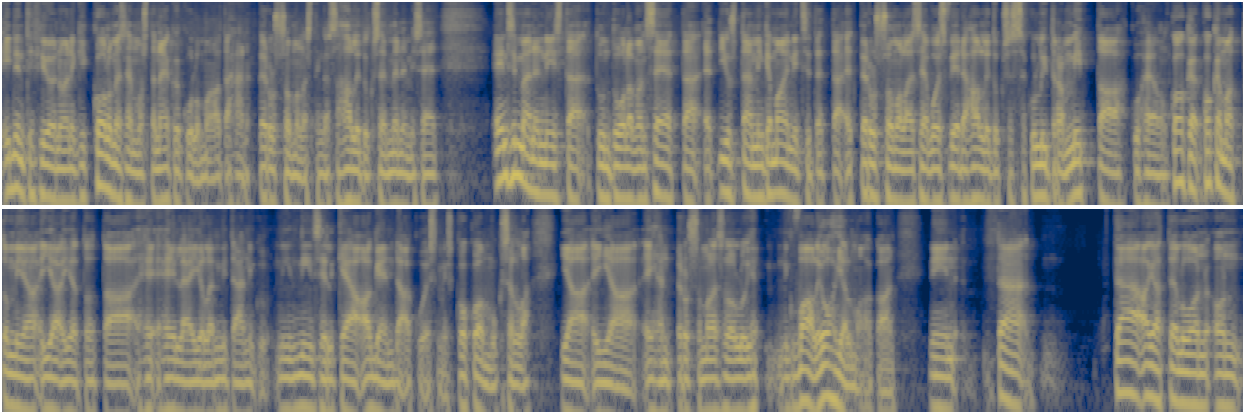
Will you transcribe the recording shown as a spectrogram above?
identifioinut ainakin kolme semmoista näkökulmaa tähän perussuomalaisten kanssa hallitukseen menemiseen. Ensimmäinen niistä tuntuu olevan se, että, just tämä, minkä mainitsit, että, perussuomalaisia voisi viedä hallituksessa kuin litran mittaa, kun he on koke, kokemattomia ja, ja tota, he, heillä ei ole mitään niin, kuin, niin, selkeää agendaa kuin esimerkiksi kokoomuksella ja, ja eihän perussuomalaisilla ollut niin kuin vaaliohjelmaakaan. Niin tämä tämä ajattelu on, on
